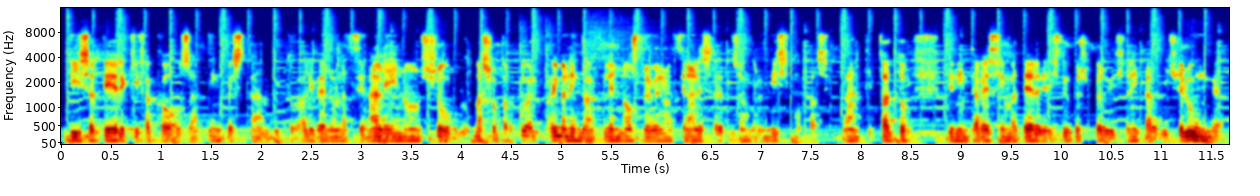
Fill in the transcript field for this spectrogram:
di sapere chi fa cosa in quest'ambito a livello nazionale e non solo, ma soprattutto rimanendo anche nel nostro livello nazionale sarebbe già un grandissimo passo in avanti. Il fatto dell'interesse in materia dell'Istituto Superiore di Sanità la dice lunga.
